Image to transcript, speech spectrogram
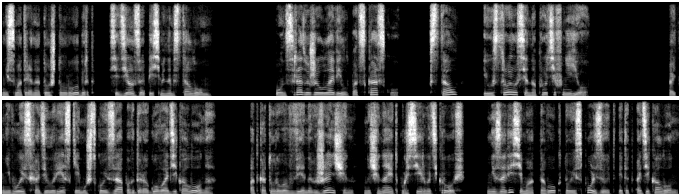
несмотря на то, что Роберт сидел за письменным столом. Он сразу же уловил подсказку, встал и устроился напротив нее. От него исходил резкий мужской запах дорогого одеколона, от которого в венах женщин начинает пульсировать кровь, независимо от того, кто использует этот одеколон.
